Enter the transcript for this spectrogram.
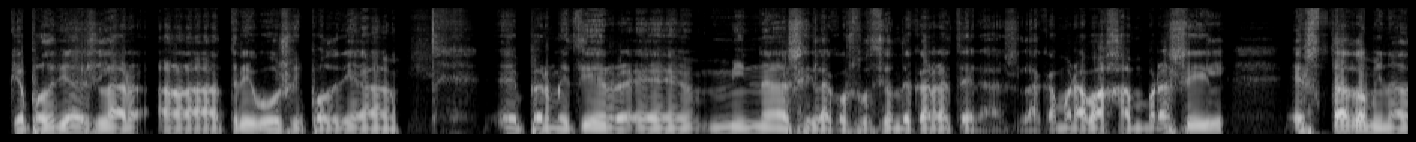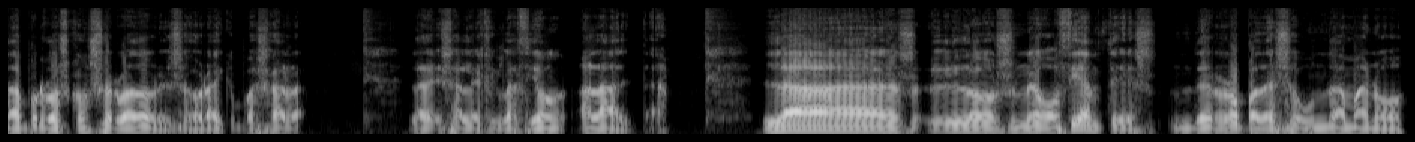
que podría aislar a tribus y podría eh, permitir eh, minas y la construcción de carreteras. La Cámara Baja en Brasil está dominada por los conservadores. Ahora hay que pasar esa legislación a la alta. los negociantes de ropa de segunda mano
